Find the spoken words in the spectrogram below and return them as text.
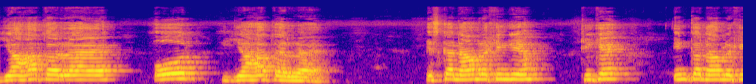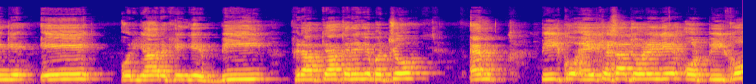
यहाँ कर रहा है और यहाँ कर रहा है। इसका नाम रखेंगे हम, ठीक है? इनका नाम रखेंगे ए और यहाँ रखेंगे बी फिर आप क्या करेंगे बच्चों? एम पी को ए के साथ जोड़ेंगे और पी को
